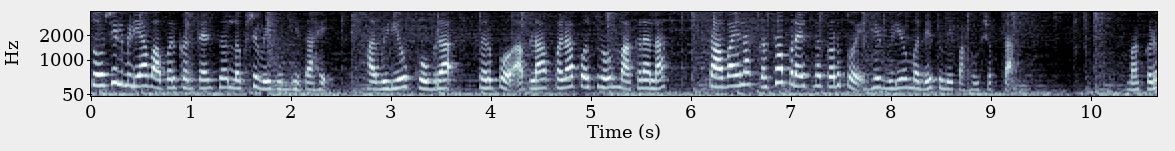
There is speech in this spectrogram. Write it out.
सोशल मीडिया वापरकर्त्यांचं लक्ष वेधून घेत आहे. हा व्हिडिओ कोब्रा सर्प आपला फणा पसरवून माकडाला चावायला कसा प्रयत्न करतोय हे व्हिडिओमध्ये तुम्ही पाहू शकता. माकड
